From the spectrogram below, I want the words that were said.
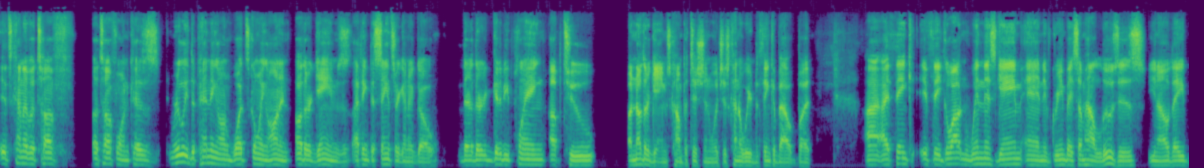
it's kind of a tough a tough one because really depending on what's going on in other games, I think the Saints are going to go. They're they're going to be playing up to another game's competition, which is kind of weird to think about. But I, I think if they go out and win this game, and if Green Bay somehow loses, you know they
